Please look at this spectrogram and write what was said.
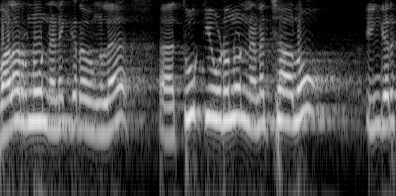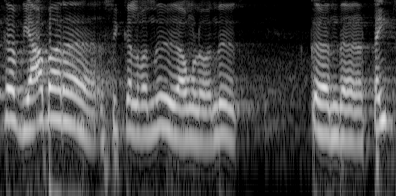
வளரணும்னு நினைக்கிறவங்கள தூக்கி விடணும்னு நினச்சாலும் இங்கே இருக்க வியாபார சிக்கல் வந்து அவங்கள வந்து க- இந்த டைட்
